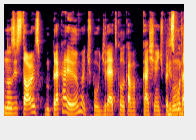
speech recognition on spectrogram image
nos stories pra caramba, tipo, direto colocava caixinha de pergunta,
